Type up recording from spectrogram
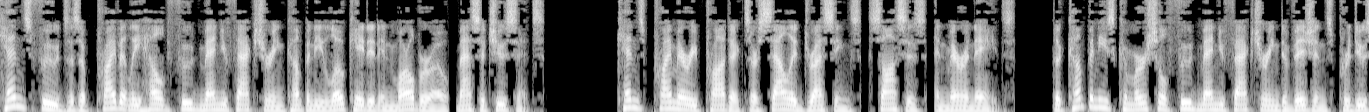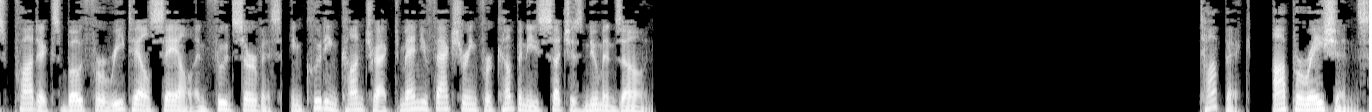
Ken's Foods is a privately held food manufacturing company located in Marlborough, Massachusetts. Ken's primary products are salad dressings, sauces, and marinades. The company's commercial food manufacturing divisions produce products both for retail sale and food service, including contract manufacturing for companies such as Newman's Own. Operations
